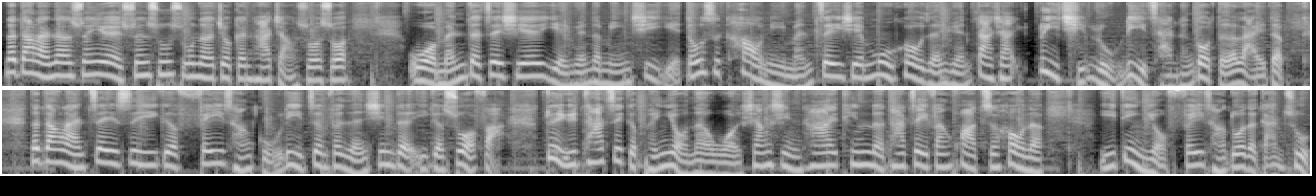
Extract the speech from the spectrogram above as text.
那当然呢，孙悦孙叔叔呢就跟他讲说说，我们的这些演员的名气也都是靠你们这一些幕后人员大家一起努力才能够得来的。那当然，这是一个非常鼓励、振奋人心的一个说法。对于他这个朋友呢，我相信他听了他这番话之后呢，一定有非常多的感触，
